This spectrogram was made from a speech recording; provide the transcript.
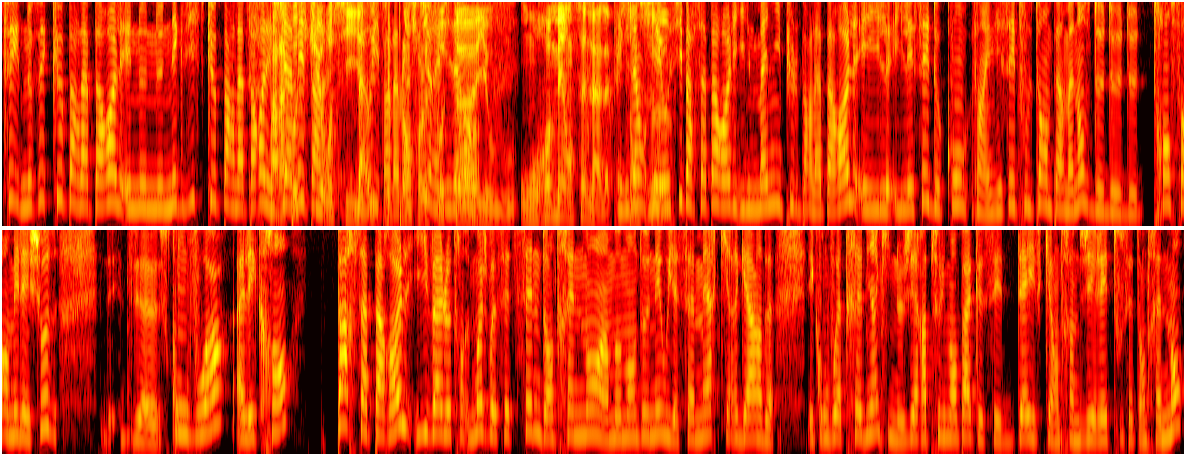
fait, ne fait que par la parole et ne ne- n'existe que par la parole et Par la jamais posture par... aussi, Bah oui, par la plans sur le évidemment. fauteuil où, on remet en scène la, la Évidemment, puissance. mais euh, aussi par sa parole. Il manipule par la parole et il, il essaye de, enfin, il essaye tout le temps en permanence de, transformer les choses. De- ce qu'on voit à l'écran, par sa parole, il va le. Moi, je vois cette scène d'entraînement à un moment donné où il y a sa mère qui regarde et qu'on voit très bien qu'il ne gère absolument pas, que c'est Dave qui est en train de gérer tout cet entraînement.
